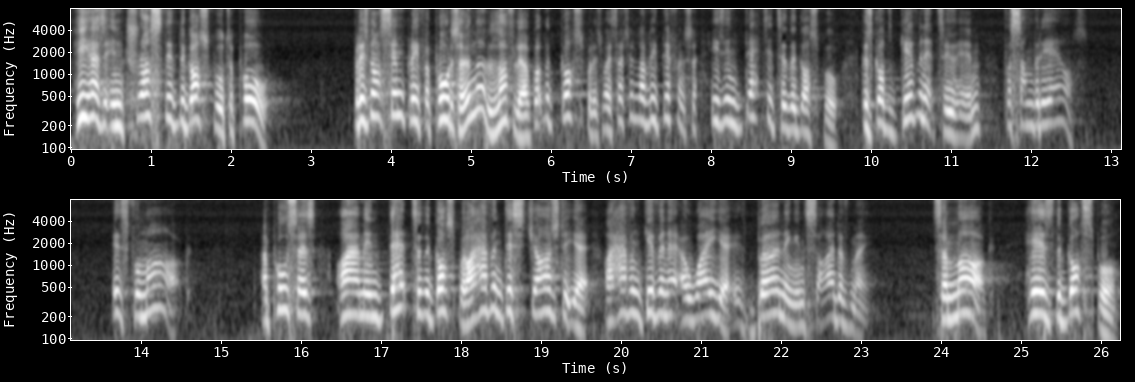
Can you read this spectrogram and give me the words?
he has entrusted the gospel to Paul. But it's not simply for Paul to say, Isn't that lovely? I've got the gospel. It's made such a lovely difference. He's indebted to the gospel because God's given it to him for somebody else. It's for Mark. And Paul says, I am in debt to the gospel. I haven't discharged it yet. I haven't given it away yet. It's burning inside of me. So, Mark, here's the gospel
